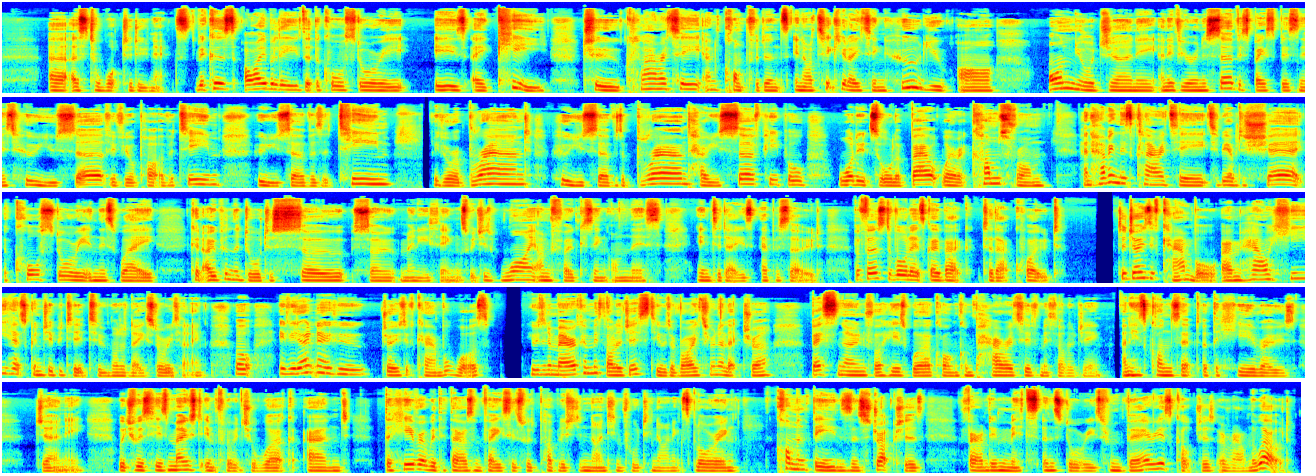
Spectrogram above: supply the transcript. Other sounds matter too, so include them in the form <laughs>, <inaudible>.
uh, as to what to do next. Because I believe that the core story is a key to clarity and confidence in articulating who you are on your journey. And if you're in a service based business, who you serve, if you're part of a team, who you serve as a team, if you're a brand, who you serve as a brand, how you serve people, what it's all about, where it comes from. And having this clarity to be able to share a core story in this way can open the door to so, so many things, which is why I'm focusing on this in today's episode. But first of all, let's go back to that quote to Joseph Campbell and how he has contributed to modern day storytelling. Well, if you don't know who Joseph Campbell was, he was an American mythologist, he was a writer and a lecturer, best known for his work on comparative mythology and his concept of the hero's journey, which was his most influential work. And The Hero with a Thousand Faces was published in 1949, exploring common themes and structures found in myths and stories from various cultures around the world.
